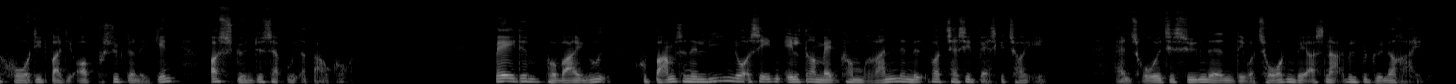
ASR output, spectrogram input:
hurtigt var de op på cyklerne igen og skyndte sig ud af baggården. Bag dem på vejen ud kunne bamserne lige nå at se den ældre mand komme rendende ned for at tage sit vasketøj ind. Han troede til synligheden, det var tordenvejr og snart ville begynde at regne.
